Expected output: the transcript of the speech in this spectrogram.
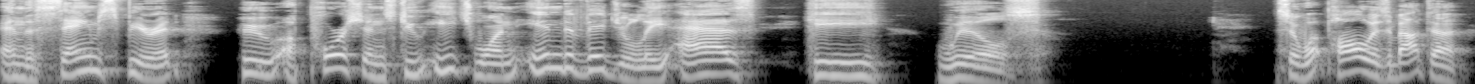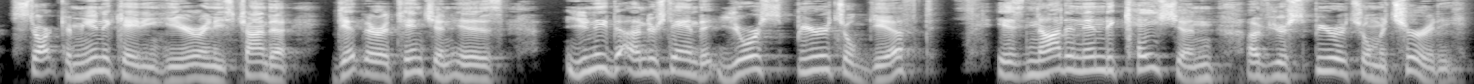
and the same Spirit who apportions to each one individually as he wills. So what Paul is about to start communicating here, and he's trying to get their attention is you need to understand that your spiritual gift is not an indication of your spiritual maturity.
